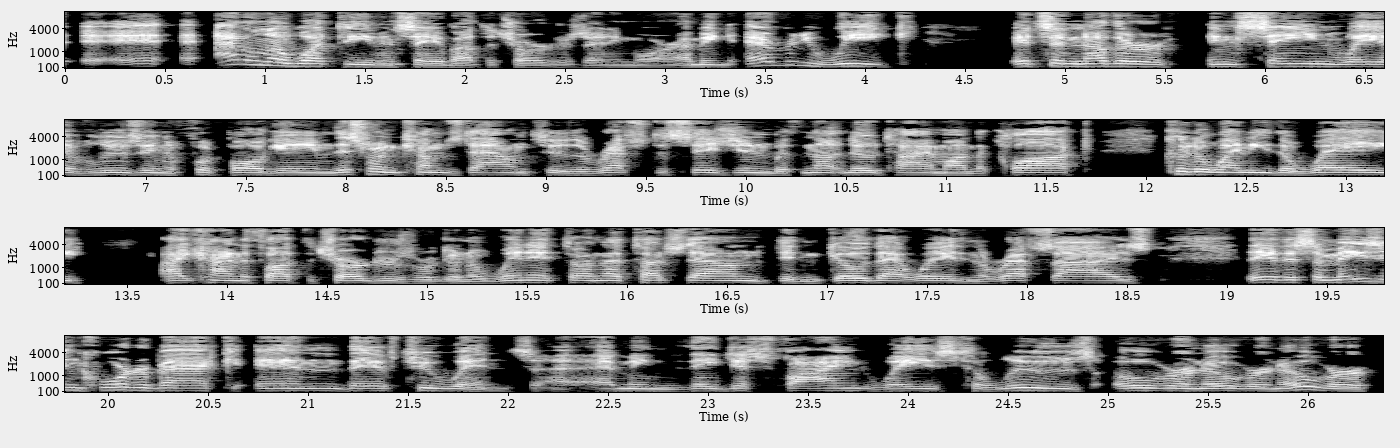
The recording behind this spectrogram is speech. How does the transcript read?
I don't know what to even say about the Chargers anymore. I mean, every week – it's another insane way of losing a football game. This one comes down to the ref's decision with not, no time on the clock. Could have went either way. I kind of thought the Chargers were going to win it on that touchdown. didn't go that way in the ref's eyes. They have this amazing quarterback, and they have two wins. I mean, they just find ways to lose over and over and over.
